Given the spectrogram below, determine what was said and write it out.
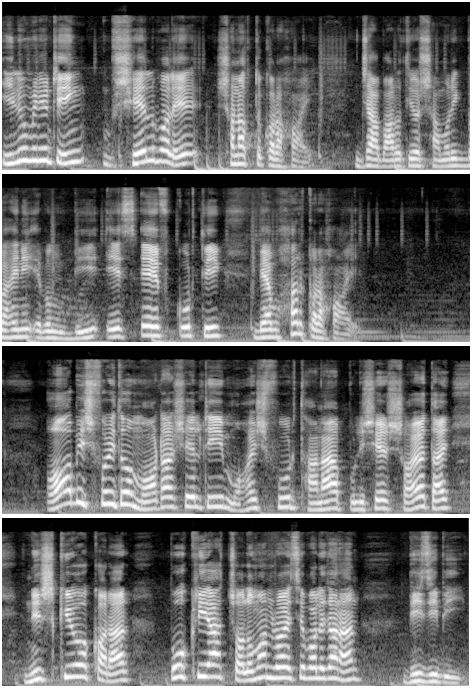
ইলুমিনেটিং শেল বলে শনাক্ত করা হয়, যা ভারতীয় সামরিক বাহিনী এবং বিএসএফ কর্তৃক ব্যবহার করা হয়। অবিস্ফোরিত মর্টার শেলটি মহেশপুর থানা পুলিশের সহায়তায় নিষ্ক্রিয় করার প্রক্রিয়া চলমান রয়েছে বলে জানান বিজিবি।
